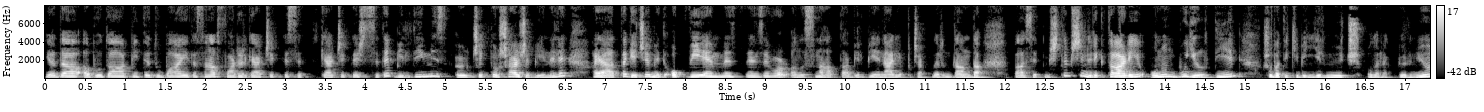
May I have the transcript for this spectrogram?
ya da Abu Dhabi'de, Dubai'de sanat fuarları gerçekleşse, gerçekleşse de bildiğimiz ölçekte o şarja bienali hayatta geçemedi. Ok VM ve Zenzevor anısına hatta bir bienal yapacaklarından da bahsetmiştim. Şimdilik tarihi onun bu yıl değil Şubat 2023 olarak görünüyor.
